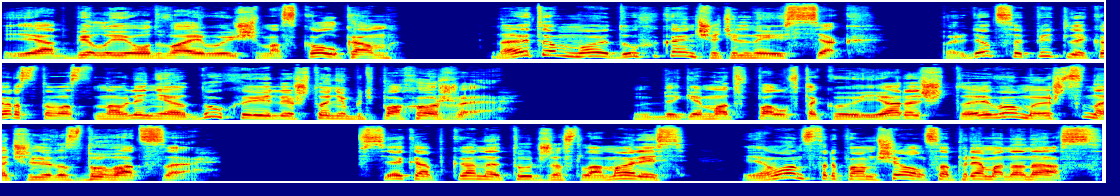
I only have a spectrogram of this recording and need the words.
Я отбил её удваивающим осколком. На этом мой дух окончательно иссяк. Придётся пить лекарство восстановления духа или что-нибудь похожее. Бегемот впал в такую ярость, что его мышцы начали раздуваться. Все капканы тут же сломались, и монстр помчался прямо на нас.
